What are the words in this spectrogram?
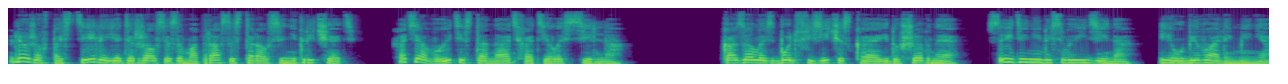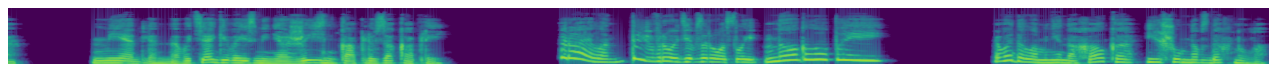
Лежа в постели, я держался за матрас и старался не кричать, хотя выйти стонать хотелось сильно. Казалось, боль физическая и душевная соединились воедино и убивали меня, медленно вытягивая из меня жизнь каплю за каплей. «Райлан, ты вроде взрослый, но глупый!» Выдала мне нахалка и шумно вздохнула.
